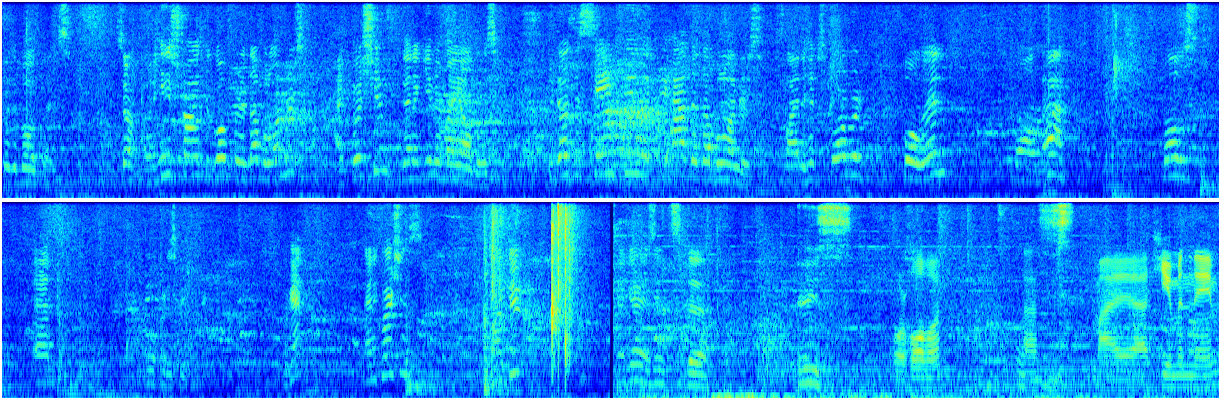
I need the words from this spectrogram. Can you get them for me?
with both legs. So when he's trying to go for the double unders, I push him, then I give him my elbows. He does the same thing that we have the double unders. Slide the hips forward, pull in, fall back, post, and go for the sweep. Okay? Any questions? One, two. Hey guys, it's the Ace. or Håvard. That's my uh, human name.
